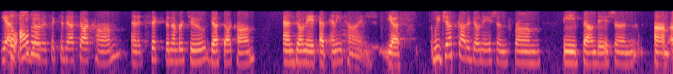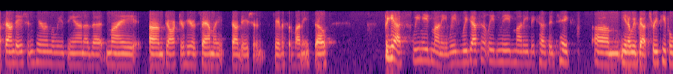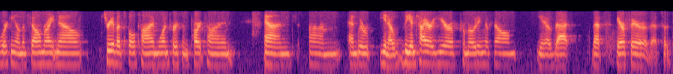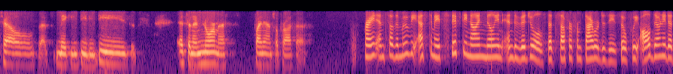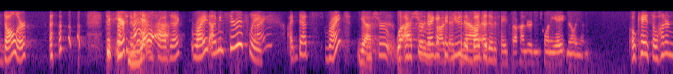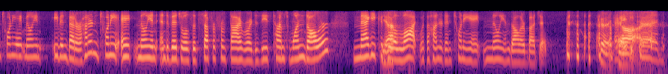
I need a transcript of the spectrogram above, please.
Yes, So you all can go to sicktodeath.com and it's sick the number two death.com and donate at any time. Yes. We just got a donation from the foundation um a foundation here in Louisiana that my um doctor here's family foundation gave us some money. So but yes, we need money. We we definitely need money because it takes um you know, we've got three people working on the film right now three of us full time, one person part time, and um, and we're you know the entire year of promoting the film, you know that that's airfare, that's hotels, that's making DVDs. It's it's an enormous financial process. Right, and so the movie estimates 59 million individuals that suffer from thyroid disease. So if we all donate a dollar to such You're an set. important Yeah. project, right? I mean, seriously, Right? I, that's right. Yes. I'm sure. Well, I'm actually, sure the Maggie could project use now a budget of. estimates 128 million. Okay, so 128 million, even better. 128 million individuals that suffer from thyroid disease times one dollar. Maggie could Yeah. do a lot with a 128 million dollar budget. Good God. good.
